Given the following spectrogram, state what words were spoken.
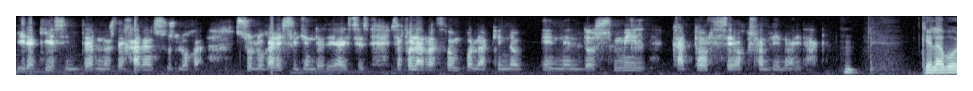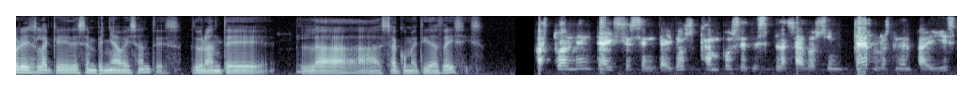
iraquíes internos, dejaran sus, lugares huyendo de ISIS. Esa fue la razón por la que en el 2014 Oxfam vino a Irak. ¿Qué labor es la que desempeñabais antes, durante las acometidas de ISIS? Actualmente hay 62 campos de desplazados internos en el país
